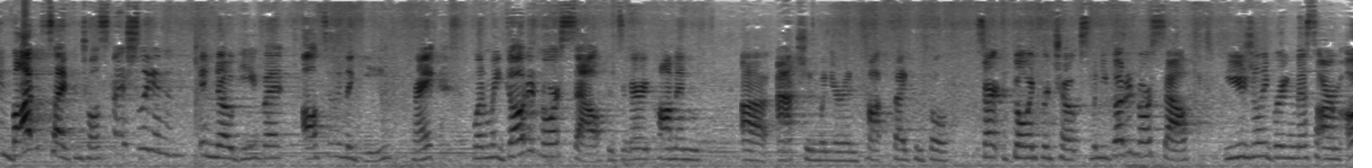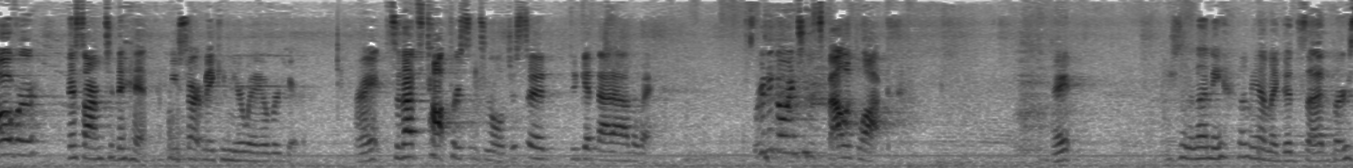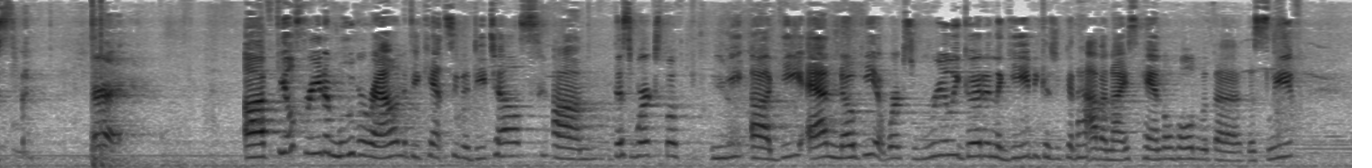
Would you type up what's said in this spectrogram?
in bottom side control, especially in, in no-gi, but also in the gi, right? When we go to north-south, it's a very common uh, action when you're in top side control. Start going for chokes. When you go to north-south, you usually bring this arm over, this arm to the hip. You start making your way over here, right? So that's top person's roll, just to, to get that out of the way. We're gonna go into the Spalic lock, right? Let me, let me have my good side first. All right. Uh, feel free to move around if you can't see the details. Um, this works both gi, uh, gi and no gi. It works really good in the gi because you can have a nice handle hold with the, the sleeve.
